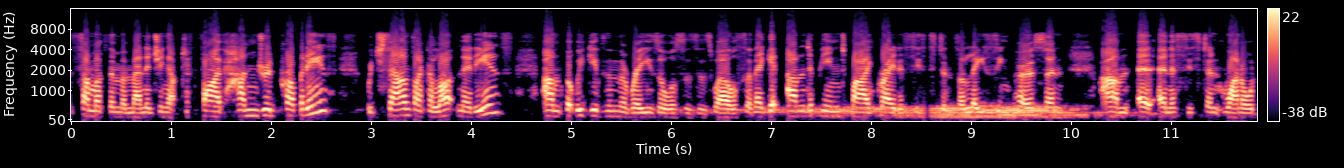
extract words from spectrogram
Some of them are managing up to 500 properties, which sounds like a lot, and it is. Um, but we give them the resources as well, so they get underpinned by great assistance, a leasing person, um, a- an assistant, one or,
